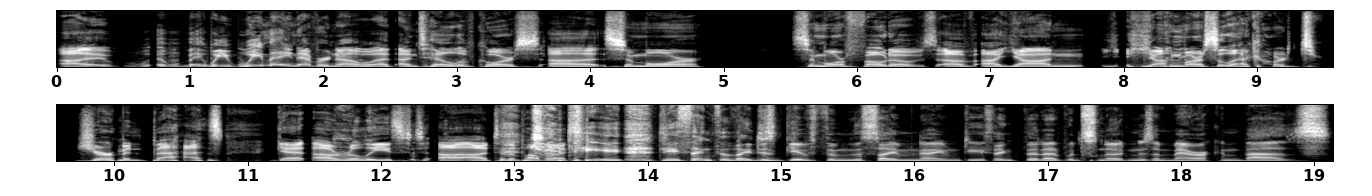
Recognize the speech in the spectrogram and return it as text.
uh, we we may never know uh, until, of course, uh, some more some more photos of uh, Jan Jan Marsalek or G- German Baz get uh, released uh, uh, to the public. do you do you think that they just give them the same name? Do you think that Edward Snowden is American Baz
